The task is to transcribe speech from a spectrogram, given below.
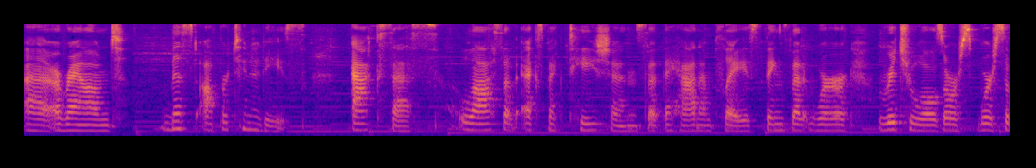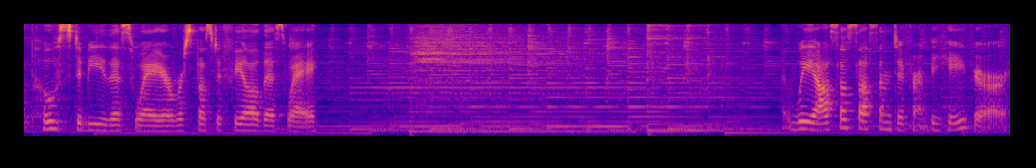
uh, around missed opportunities, access, loss of expectations that they had in place, things that were rituals or were supposed to be this way or were supposed to feel this way. We also saw some different behavior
